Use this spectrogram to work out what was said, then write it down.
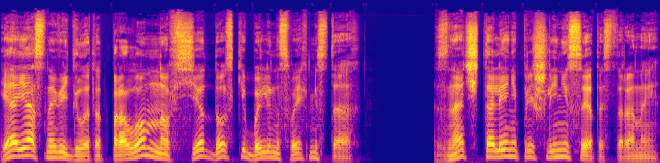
Я ясно видел этот пролом, но все доски были на своих местах. Значит, олени пришли не с этой стороны.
